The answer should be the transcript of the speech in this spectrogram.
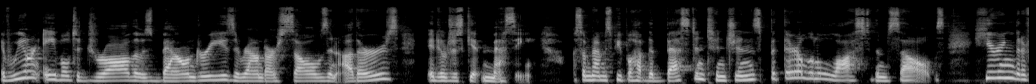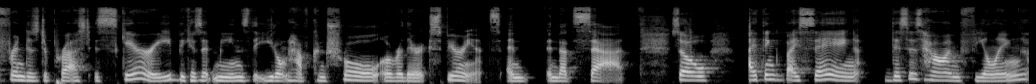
If we aren't able to draw those boundaries around ourselves and others, it'll just get messy. Sometimes people have the best intentions, but they're a little lost to themselves. Hearing that a friend is depressed is scary because it means that you don't have control over their experience. And, and that's sad. So I think by saying, this is how I'm feeling.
